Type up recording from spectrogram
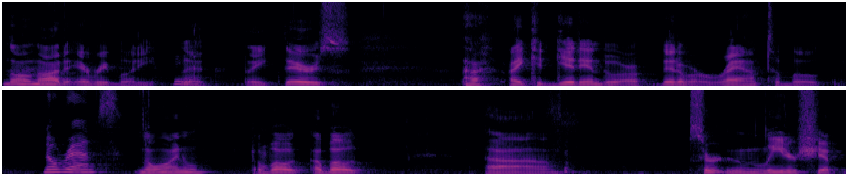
no, not everybody, but like there's. I could get into a bit of a rant about No rants. no, I know about about um, certain leadership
